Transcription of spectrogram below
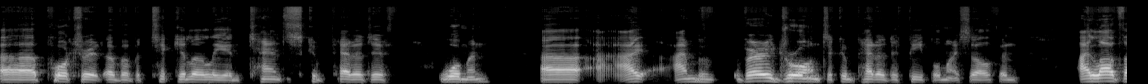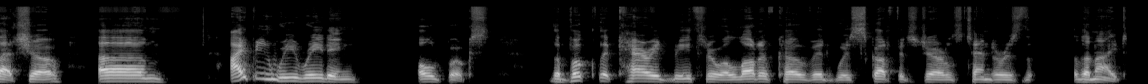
uh, portrait of a particularly intense, competitive woman. Uh, I I'm very drawn to competitive people myself, and I love that show. Um, I've been rereading old books. The book that carried me through a lot of COVID was Scott Fitzgerald's Tender as the, the Night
